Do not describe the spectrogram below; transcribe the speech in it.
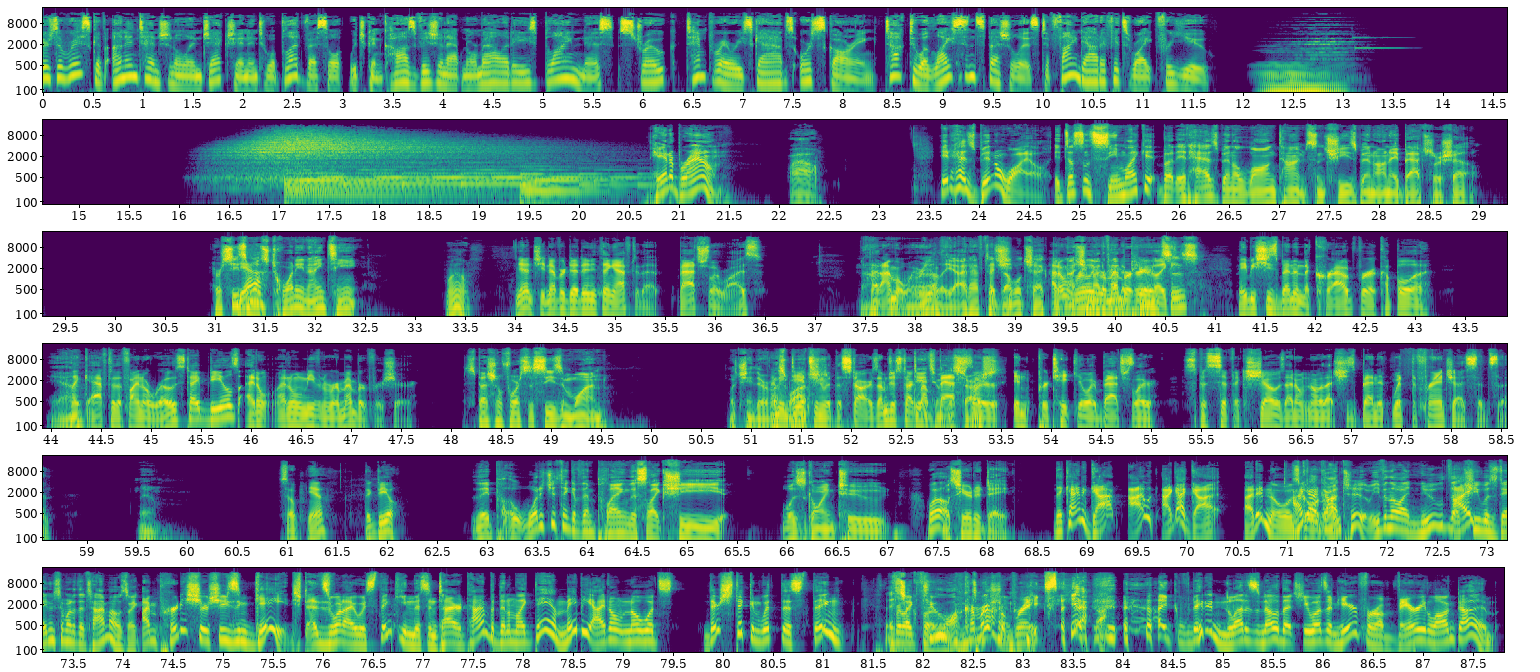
There's a risk of unintentional injection into a blood vessel, which can cause vision abnormalities, blindness, stroke, temporary scabs, or scarring. Talk to a licensed specialist to find out if it's right for you. Hannah Brown. Wow. It has been a while. It doesn't seem like it, but it has been a long time since she's been on a Bachelor show. Her season Yeah. was 2019. Wow. Yeah, and she never did anything after that, bachelor wise. Not That I'm aware of. Really, I'd have to But she- double check. I don't really might have had remember her, like- Maybe she's been in the crowd for a couple of yeah, like after the final rose type deals. I don't I don't even remember for sure. Special Forces season one, which neither of us, I us mean, watched. Dancing with the Stars. I'm just talking Dancing about Bachelor in particular, Bachelor specific shows. I don't know that she's been with the franchise since then. yeah. So yeah, big deal. They. What did you think of them playing this like she was going to Well, was here to date? they kind of got. I I got got. I didn't know what was I going got got on. too. Even though I knew that I- she was dating someone at the time, I was like, I'm pretty sure she's engaged. That's what I was thinking this entire time. But then I'm like, damn, maybe I don't know what's. They're sticking with this thing for like for two commercial time. breaks. Yeah. like they didn't let us know that she wasn't here for a very long time.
